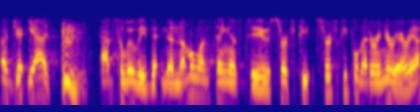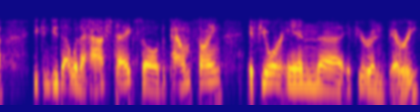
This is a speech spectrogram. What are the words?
Uh, yeah, absolutely. The, the, number one thing is to search pe- search people that are in your area. You can do that with a hashtag. So the pound sign. If you're in uh, if you're in Barrie,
